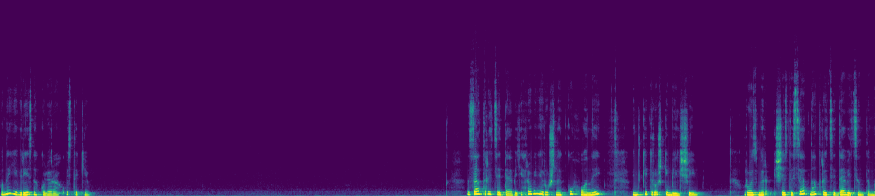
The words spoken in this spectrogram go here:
Вони є в різних кольорах ось такі. За 39 гривень рушник кухонний, він такий трошки більший. Розмір 60 на 39 см.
